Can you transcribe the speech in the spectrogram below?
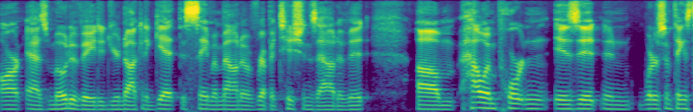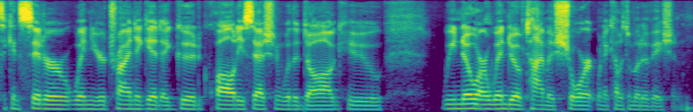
aren't as motivated you're not going to get the same amount of repetitions out of it. Um, how important is it and what are some things to consider when you're trying to get a good quality session with a dog who we know our window of time is short when it comes to motivation?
